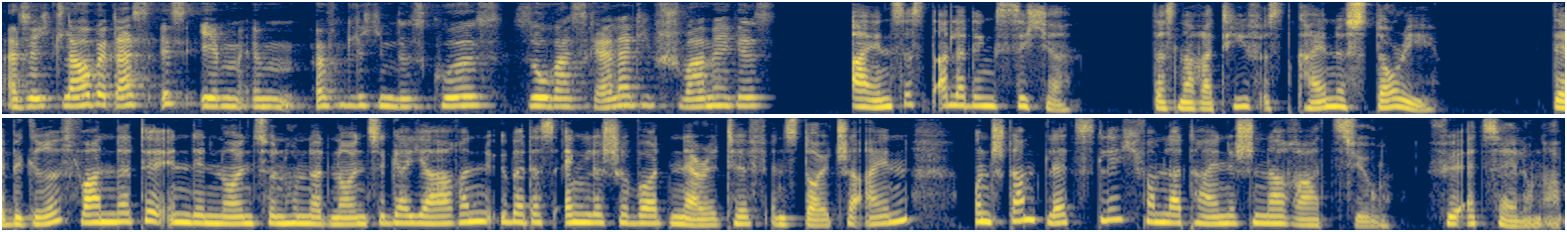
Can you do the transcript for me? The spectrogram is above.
Also ich glaube, das ist eben im öffentlichen Diskurs so was relativ Schwammiges. Eins ist allerdings sicher: Das Narrativ ist keine Story. Der Begriff wanderte in den 1990er Jahren über das englische Wort Narrative ins Deutsche ein und stammt letztlich vom lateinischen Narratio für Erzählung ab.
